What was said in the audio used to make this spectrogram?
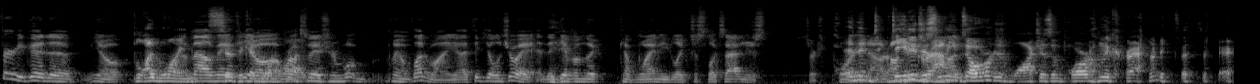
very good uh, you know Blood wine, you know, blood wine. Approximation on blood wine. I think you'll enjoy it. And they give him the cup of wine, and he like just looks at it and just starts pouring And then it out Data the just ground. leans over and just watches him pour it on the ground. It's, it's very,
